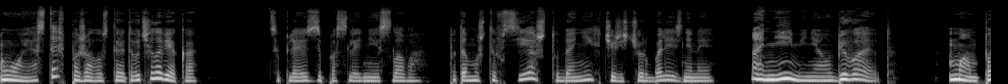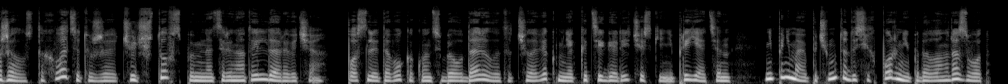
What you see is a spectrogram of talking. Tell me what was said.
«Ой, оставь, пожалуйста, этого человека!» Цепляюсь за последние слова потому что все, что до них, чересчур болезненные. Они меня убивают. Мам, пожалуйста, хватит уже чуть что вспоминать Рената Ильдаровича. После того, как он себя ударил, этот человек мне категорически неприятен. Не понимаю, почему ты до сих пор не подала на развод?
